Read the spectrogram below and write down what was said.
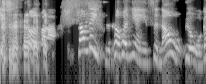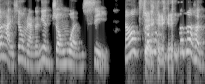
历史课吧，然后历史课会念一次，然后有我跟海鲜，我们两个念中文系。然后中文就是很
